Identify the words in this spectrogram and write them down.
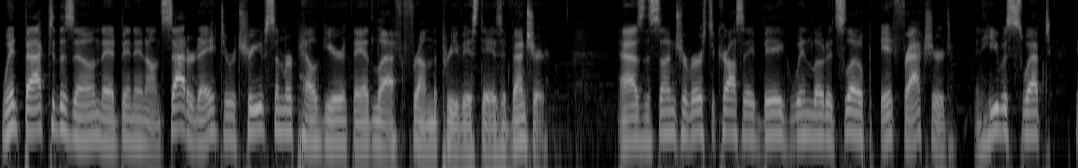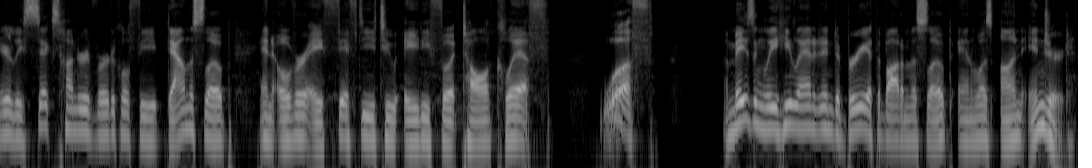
went back to the zone they had been in on Saturday to retrieve some rappel gear they had left from the previous day's adventure. As the son traversed across a big wind loaded slope, it fractured, and he was swept nearly 600 vertical feet down the slope and over a 50 to 80 foot tall cliff. Woof! Amazingly, he landed in debris at the bottom of the slope and was uninjured.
